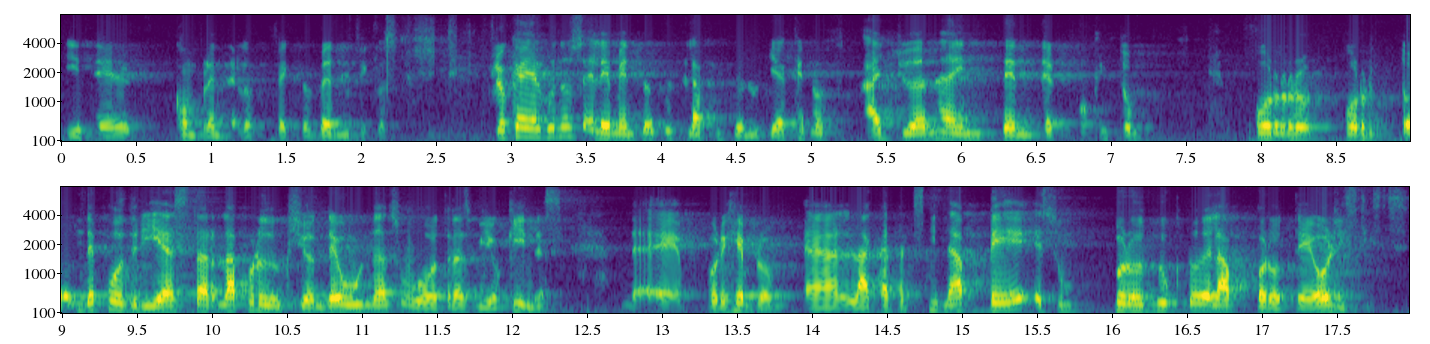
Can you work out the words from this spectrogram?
y de comprender los efectos benéficos. Creo que hay algunos elementos de la fisiología que nos ayudan a entender un poquito por, por dónde podría estar la producción de unas u otras bioquinas. Eh, por ejemplo, eh, la catexina B es un producto de la proteólisis.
